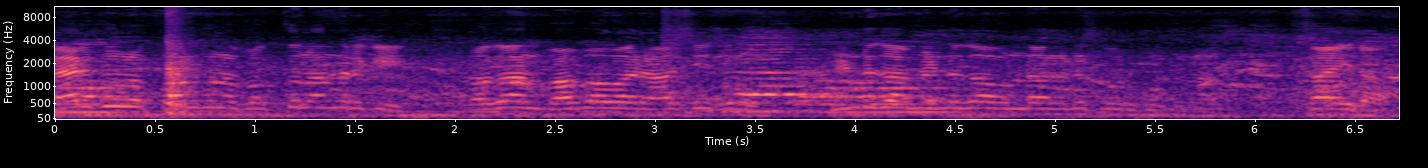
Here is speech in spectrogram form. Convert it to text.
కార్యక్రమంలో పాల్గొన్న భక్తులందరికీ భగవాన్ బాబావారి ఆశీస్సులు నిండుగా మెండుగా ఉండాలని కోరుకుంటున్నాను. సాయిరామ్.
